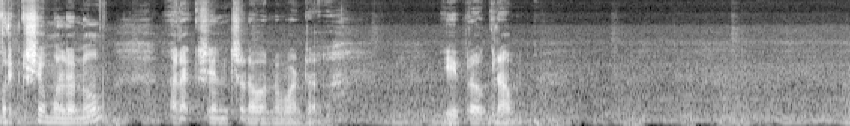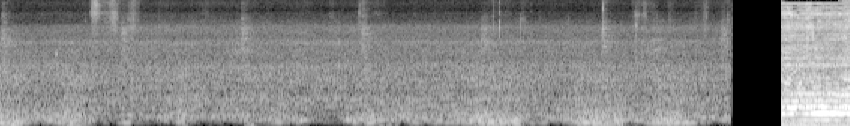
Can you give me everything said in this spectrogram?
వృక్షములను రక్షించడం అన్నమాట ఈ ప్రోగ్రాం Oh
